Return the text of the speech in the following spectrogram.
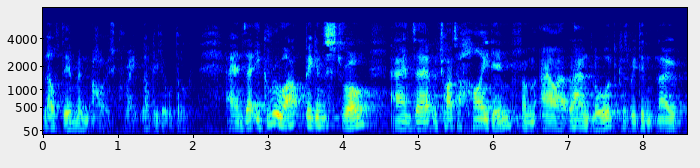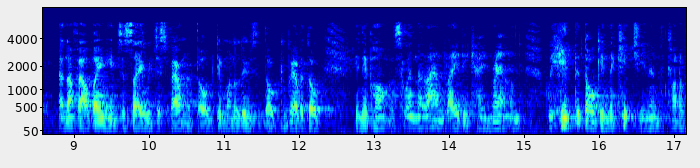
loved him. And oh, it was great, lovely little dog. And uh, he grew up big and strong. And uh, we tried to hide him from our landlord because we didn't know enough Albanian to say we just found the dog, didn't want to lose the dog, could we have a dog in the apartment? So when the landlady came round, we hid the dog in the kitchen and kind of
